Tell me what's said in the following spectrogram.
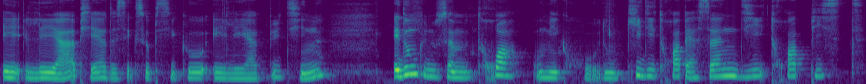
et Léa, Pierre de Sexopsycho et Léa Butine. Et donc nous sommes trois au micro. Donc qui dit trois personnes dit trois pistes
